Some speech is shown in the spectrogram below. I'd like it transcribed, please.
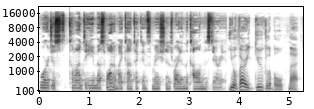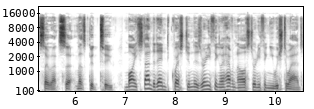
or just come on to EMS One, and my contact information is right in the columnist area. You're very Googleable, Matt, so that's uh, that's good too. My standard end question: Is there anything I haven't asked, or anything you wish to add?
